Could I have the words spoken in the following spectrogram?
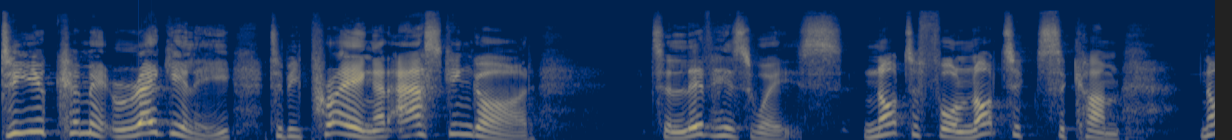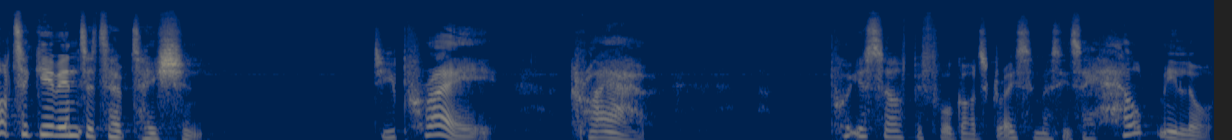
do you commit regularly to be praying and asking God to live His ways, not to fall, not to succumb, not to give in to temptation? Do you pray, cry out, put yourself before God's grace and mercy and say, Help me, Lord?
